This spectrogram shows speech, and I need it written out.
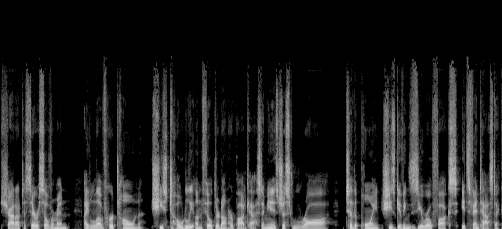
shout out to Sarah Silverman. I love her tone. She's totally unfiltered on her podcast. I mean, it's just raw to the point. She's giving zero fucks. It's fantastic.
